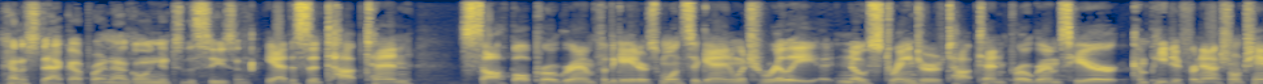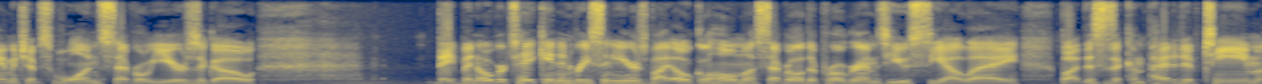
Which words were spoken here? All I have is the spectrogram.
kind of stack up right now going into the season. Yeah, this is a top 10 softball program for the Gators once again, which really no stranger to top 10 programs here. Competed for national championships, won several years ago. They've been overtaken in recent years by Oklahoma, several other programs, UCLA, but this is a competitive team.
